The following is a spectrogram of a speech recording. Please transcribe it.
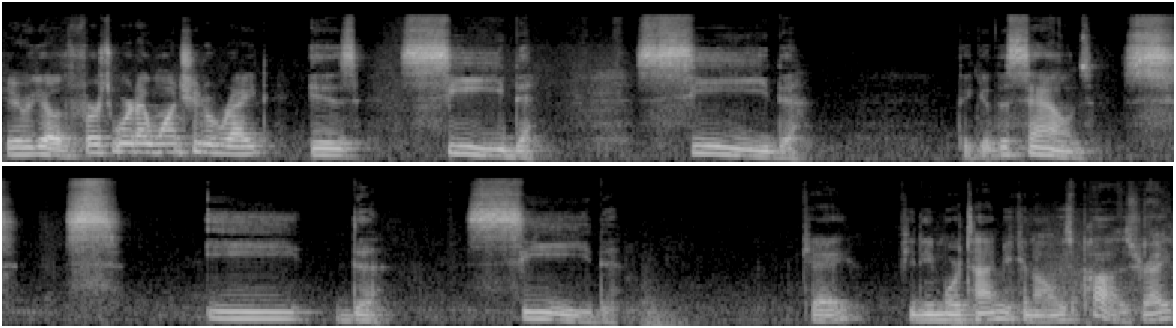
Here we go. The first word I want you to write is seed. Seed. Think of the sounds. S, s, e, d. Seed. Okay? If you need more time, you can always pause, right?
